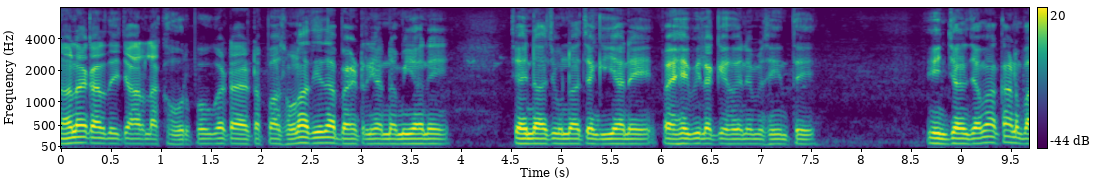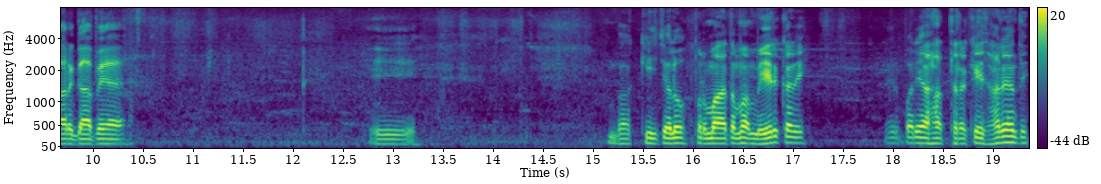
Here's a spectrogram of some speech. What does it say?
ਨਾ ਨਾ ਕਰਦੇ 4 ਲੱਖ ਹੋਰ ਪਊਗਾ ਟਾਇਰ ਟੱਪਾ ਸੋਹਣਾ ਦੀ ਇਹਦਾ ਬੈਟਰੀਆਂ ਨਵੀਆਂ ਨੇ, ਚੈਨਾ ਚੂਨਾ ਚੰਗੀਆਂ ਨੇ, ਪੈਸੇ ਵੀ ਲੱਗੇ ਹੋਏ ਨੇ ਮਸ਼ੀਨ ਤੇ। ਇੰਜਨ ਜਮਾ ਘਣ ਵਰਗਾ ਪਿਆ। ਹੈ। ਇਹ ਬਾਕੀ ਚਲੋ, ਪ੍ਰਮਾਤਮਾ ਮਿਹਰ ਕਰੇ, ਫਿਰ ਭਰਿਆ ਹੱਥ ਰੱਖੇ ਸਾਰਿਆਂ ਤੇ।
